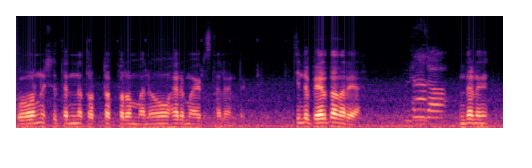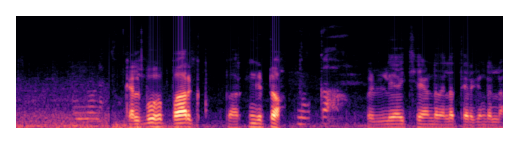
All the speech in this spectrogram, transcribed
കോർണിഷ് തന്നെ തൊട്ടപ്പുറം മനോഹരമായൊരു സ്ഥലമുണ്ട്. ഇതിന്റെ പേരെന്താണെന്നറിയാ എന്താ? എന്താണ്? കൽബൂഹ് പാർക്ക്. പാർക്കും കിട്ടോ? വെള്ളിയാഴ്ച ആയതുകൊണ്ട് നല്ല തിരക്കുണ്ടല്ലോ.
